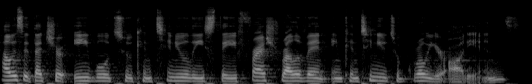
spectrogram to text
How is it that you're able to continually stay fresh, relevant, and continue to grow your audience?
